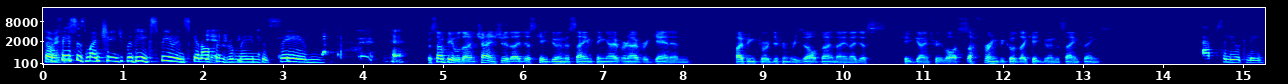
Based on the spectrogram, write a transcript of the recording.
Sorry, the faces might change, but the experience can often yeah. remain the same. yeah. But some people don't change, do they? they? Just keep doing the same thing over and over again and hoping for a different result, don't they? And they just keep going through life suffering because they keep doing the same things. Absolutely.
